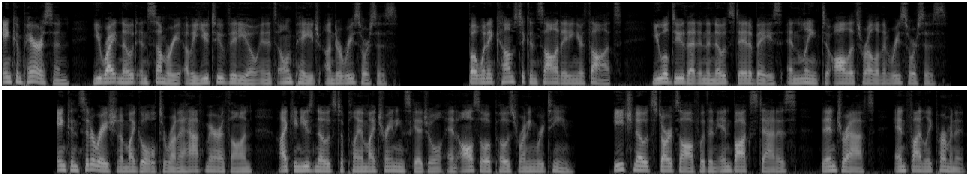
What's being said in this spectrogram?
In comparison, you write note and summary of a YouTube video in its own page under Resources. But when it comes to consolidating your thoughts, you will do that in the Notes database and link to all its relevant resources. In consideration of my goal to run a half marathon, I can use Notes to plan my training schedule and also a post running routine. Each note starts off with an inbox status, then drafts, and finally permanent.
